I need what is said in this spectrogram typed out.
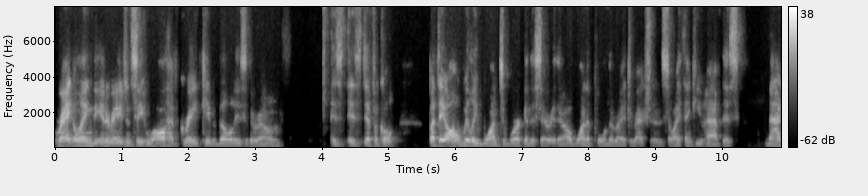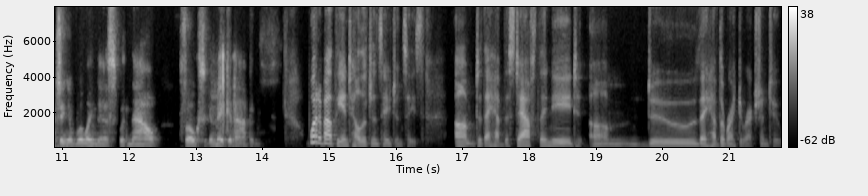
wrangling the interagency, who all have great capabilities of their own, is is difficult. But they all really want to work in this area. They all want to pull in the right direction. And so I think you have this matching of willingness with now folks who can make it happen. What about the intelligence agencies? Um, do they have the staff they need? Um, do they have the right direction too?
